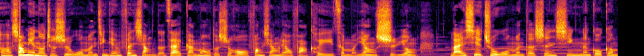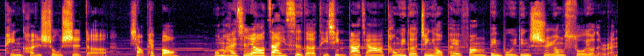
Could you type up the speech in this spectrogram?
嗯，上面呢就是我们今天分享的，在感冒的时候，芳香疗法可以怎么样使用，来协助我们的身心能够更平衡舒适的小配包。我们还是要再一次的提醒大家，同一个精油配方并不一定适用所有的人。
